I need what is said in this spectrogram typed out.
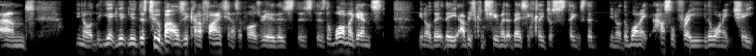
and you know, you, you, you, there's two battles you're kind of fighting, I suppose. Really, there's there's there's the one against you know the, the average consumer that basically just thinks that you know they want it hassle free, they want it cheap,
